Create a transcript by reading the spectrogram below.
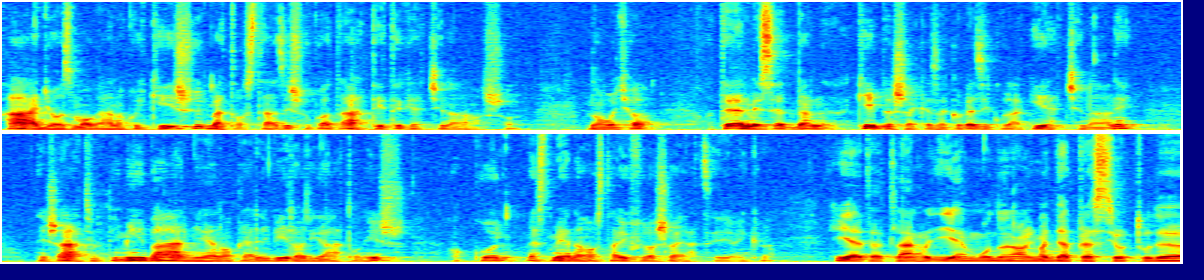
ágyaz magának, hogy később metasztázisokat, áttéteket csinálhasson. Na, hogyha a természetben képesek ezek a vezikulák ilyet csinálni, és átjutni mi bármilyen, akár egy véragygáton is, akkor ezt miért ne használjuk fel a saját céljainkra? Hihetetlen, hogy ilyen módon, ahogy majd depressziót tud ö,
